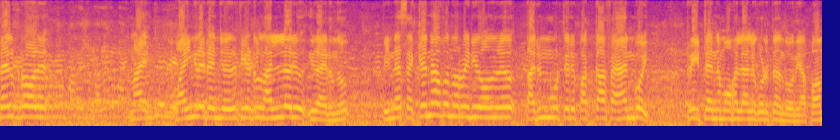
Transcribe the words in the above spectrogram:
സെൽഫ് ട്രോൾ ഭയങ്കരമായിട്ട് എൻജോയ് ചെയ്തു. തിയേറ്ററിൽ നല്ലൊരു ഇതായിരുന്നു. പിന്നെ സെക്കൻഡ് ഹാഫ് എന്ന് പറയുമ്പോൾ എനിക്ക് തോന്നുന്നു തരുൺ മൂർത്തി ഒരു പക്ക ഫാൻ ബോയ് ട്രീറ്റ് തന്നെ മോഹൻലാലിന് കൊടുത്തതെന്ന് തോന്നി. അപ്പം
